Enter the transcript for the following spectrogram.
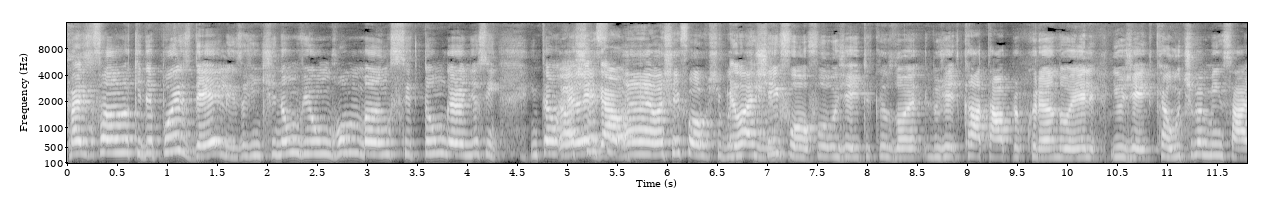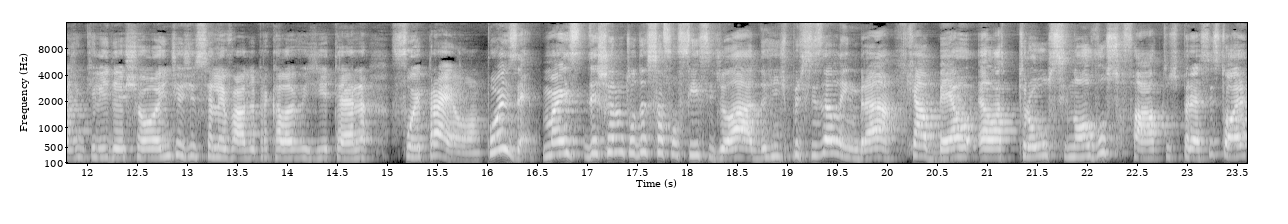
Mas falando que depois deles, a gente não viu um romance tão grande assim. Então Eu é legal. fo- É, eu achei fofo, achei Eu bonitinho. achei fofo o jeito que os dois, do jeito que ela tava procurando ele e o jeito que a última mensagem que ele deixou antes de ser levado pra aquela vigia eterna foi pra ela. Pois é, mas deixando toda essa fofice de lado, a gente precisa lembrar que a Bel ela trouxe novos fatos pra essa história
